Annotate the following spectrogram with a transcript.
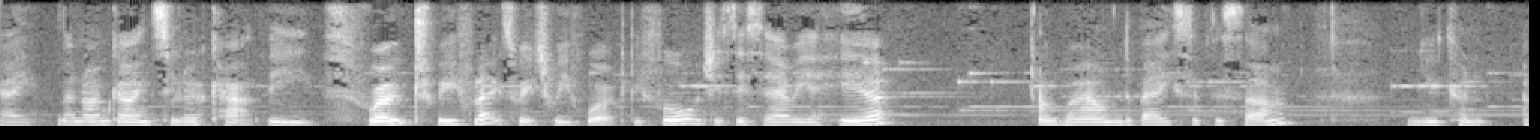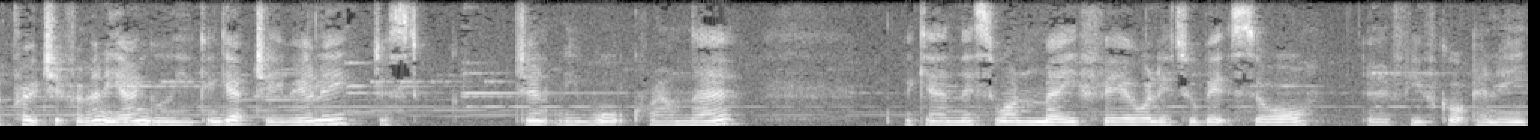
Okay, then I'm going to look at the throat reflex, which we've worked before, which is this area here, around the base of the thumb. You can approach it from any angle you can get to, really. Just gently walk around there. Again, this one may feel a little bit sore. If you've got any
